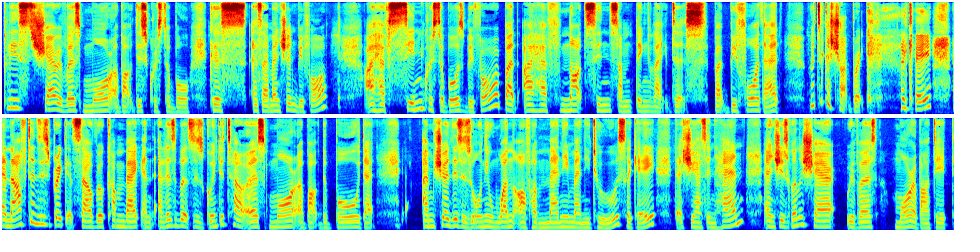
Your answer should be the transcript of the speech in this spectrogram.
please share with us more about this crystal ball? Because as I mentioned before, I have seen crystal balls before, but I have not seen something like this. But before that, we'll take a short break. Okay. And after this break itself, we'll come back and Elizabeth is going to tell us more about the bowl that I'm sure this is only one of her many, many tools, okay, that she has in hand. And she's going to share with us more about it.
